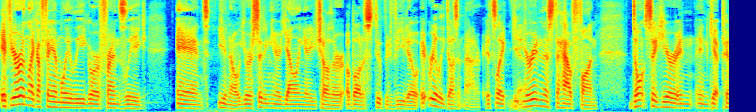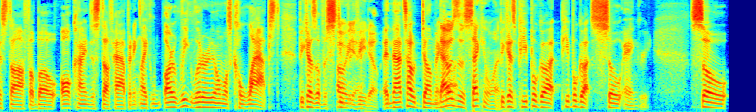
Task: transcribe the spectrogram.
if you're in like a family league or a friends league and you know you're sitting here yelling at each other about a stupid veto it really doesn't matter. It's like Yeah. you're in this to have fun don't sit here and, and get pissed off about all kinds of stuff happening like our league literally almost collapsed because of a stupid Oh, yeah. veto and that's how dumb it that got was the second one. because people got people got so angry. So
